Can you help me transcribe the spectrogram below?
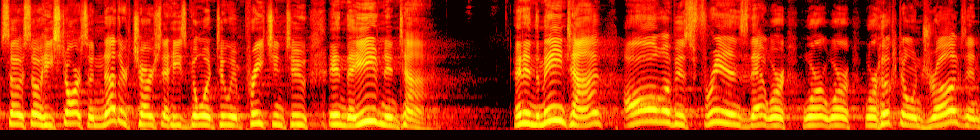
so, so he starts another church that he's going to and preaching to in the evening time. And in the meantime, all of his friends that were, were, were, were hooked on drugs and,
